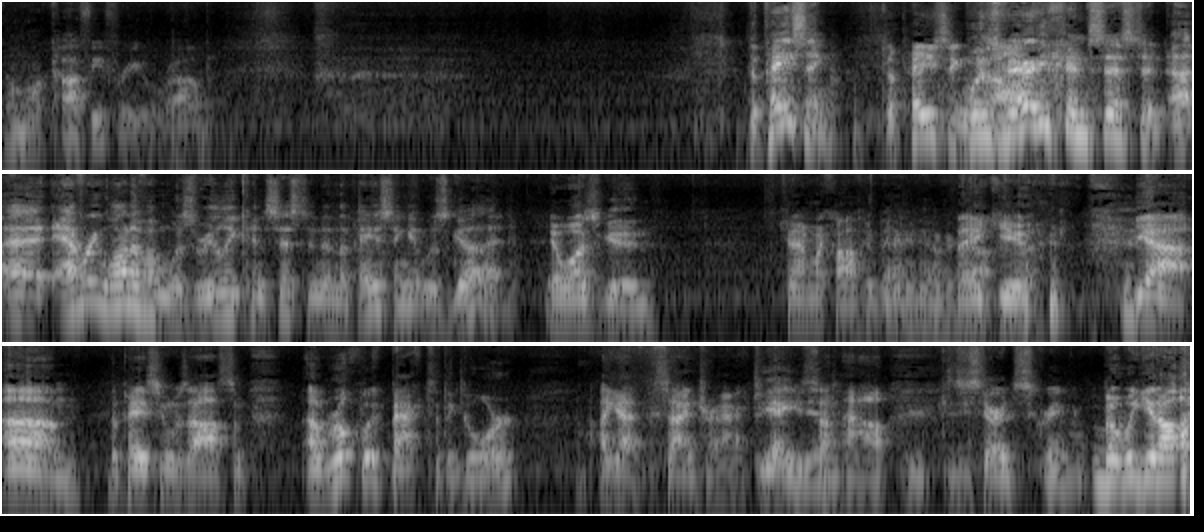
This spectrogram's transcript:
no more coffee for you, Rob. The pacing The pacing was off. very consistent. Uh, uh, every one of them was really consistent in the pacing. It was good. It was good. Can I have my coffee back? Can have your Thank coffee you. yeah, um, the pacing was awesome. Uh, real quick, back to the gore. I got sidetracked. Yeah, you did. somehow. Because you started screaming. But we get all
